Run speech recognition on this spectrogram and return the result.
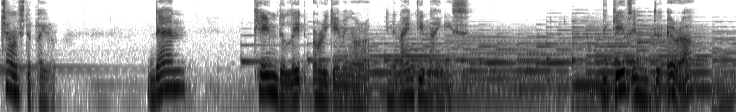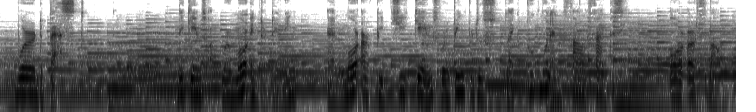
challenge the player. Then came the late early gaming era in the 1990s. The games in the era were the best. The games were more entertaining and more RPG games were being produced like Pokemon and Final Fantasy or Earthbound.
